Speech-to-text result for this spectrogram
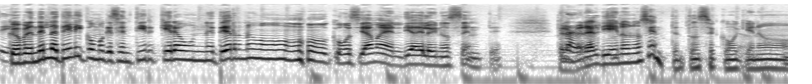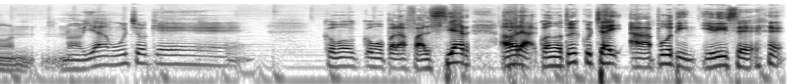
Sí. Que prender la tele y como que sentir que era un eterno, ¿cómo se llama? El Día de lo Inocente. Pero Claro. no era el Día de lo Inocente, entonces como que no, no había mucho que... Como, como para falsear. Ahora, cuando tú escucháis a Putin y dice,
